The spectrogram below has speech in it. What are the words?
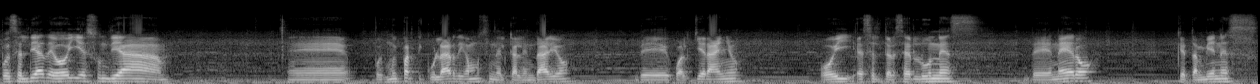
pues el día de hoy es un día eh, pues muy particular, digamos, en el calendario de cualquier año. Hoy es el tercer lunes de enero, que también es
